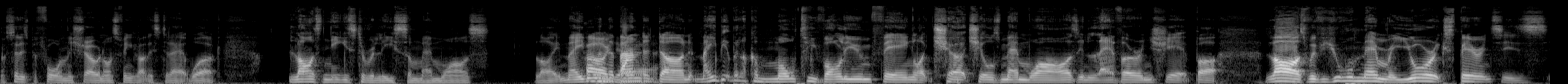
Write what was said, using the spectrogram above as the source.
I've said this before on the show, and I was thinking about this today at work. Lars needs to release some memoirs. Like maybe oh, when the yeah. band are done, maybe it'll be like a multi-volume thing, like Churchill's memoirs in leather and shit. But Lars, with your memory, your experiences,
